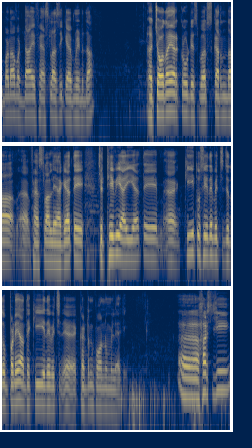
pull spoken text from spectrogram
ਬੜਾ ਵੱਡਾ ਇਹ ਫੈਸਲਾ ਸੀ ਕੈਬਨਿਟ ਦਾ। 14000 ਕਰੋੜ ਡਿਸਬਰਸ ਕਰਨ ਦਾ ਫੈਸਲਾ ਲਿਆ ਗਿਆ ਤੇ ਚਿੱਠੀ ਵੀ ਆਈ ਹੈ ਤੇ ਕੀ ਤੁਸੀਂ ਇਹਦੇ ਵਿੱਚ ਜਦੋਂ ਪੜ੍ਹਿਆ ਤੇ ਕੀ ਇਹਦੇ ਵਿੱਚ ਕੱਢਣ ਪਾਉਣ ਨੂੰ ਮਿਲਿਆ ਜੀ? ਹਰਸ਼ ਜੀ,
